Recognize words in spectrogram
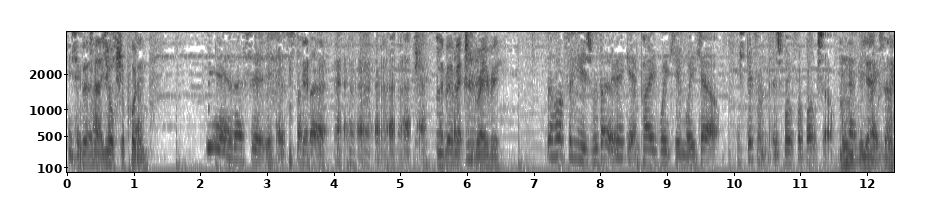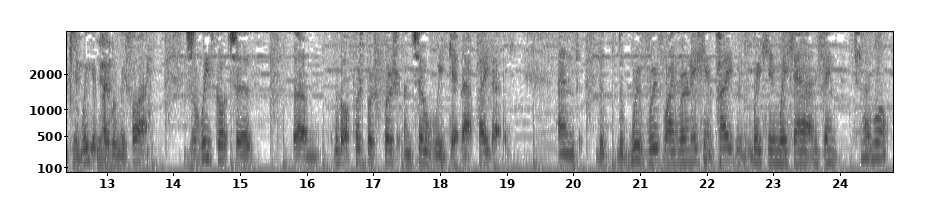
he's A bit of that Yorkshire pudding. Yeah, that's it. Yeah, stop that. and a bit of extra gravy. the hard thing is, with that, they're getting paid week in, week out. It's different as well for a boxer. We don't get Yeah, paid exactly. week in. We get Yeah. paid when we fight. So we've got to, um, we've got to push, push, push until we get that payday. And the, the, with with Wayne Rooney, he's getting paid week in, week out, and you think, you know what?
